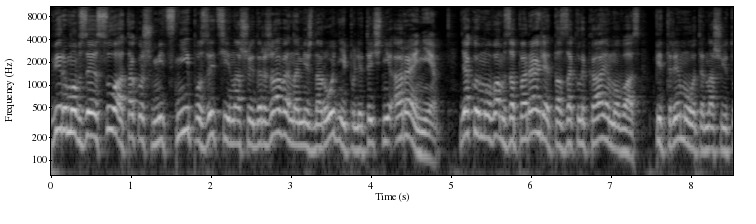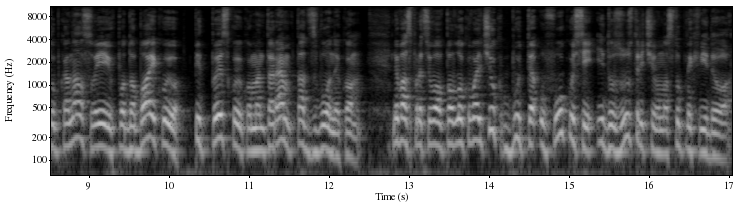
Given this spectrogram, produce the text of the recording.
Віримо в ЗСУ, а також в міцні позиції нашої держави на міжнародній політичній арені. Дякуємо вам за перегляд та закликаємо вас підтримувати наш Ютуб канал своєю вподобайкою, підпискою, коментарем та дзвоником. Для вас працював Павло Ковальчук. Будьте у фокусі і до зустрічі у наступних відео.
